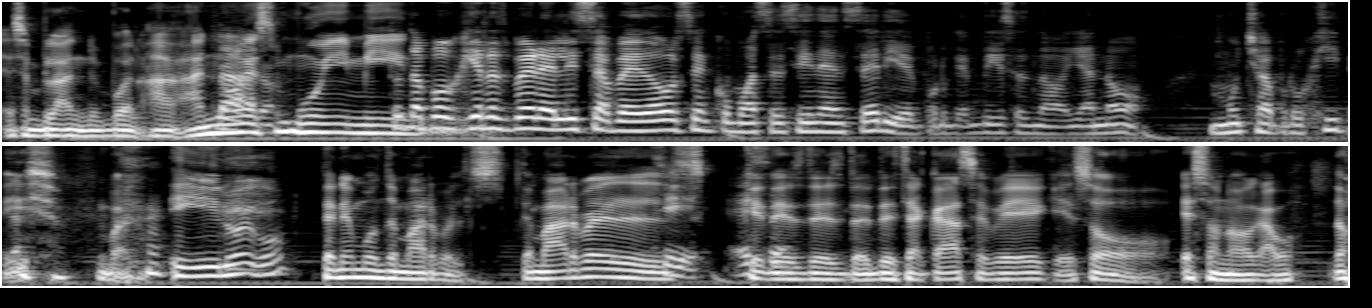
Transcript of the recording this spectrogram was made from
Es en plan, bueno, no es muy mi. Tú tampoco quieres ver a Elizabeth Olsen como asesina en serie, porque dices, no, ya no. Mucha brujita. Y, luego tenemos The Marvels. The Marvels, que desde, desde, acá se ve que eso, eso no, Gabo. No.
